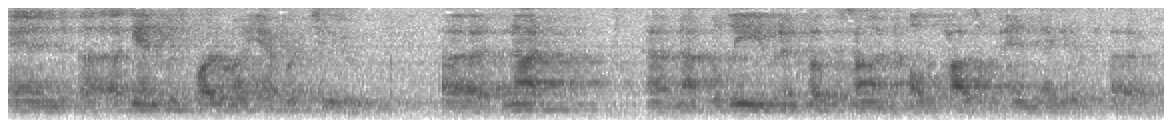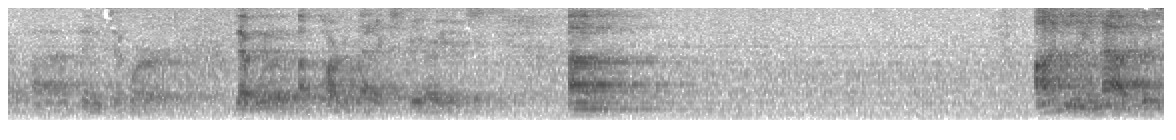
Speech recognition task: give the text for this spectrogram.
And uh, again, it was part of my effort to uh, not, uh, not believe and focus on all the positive and negative uh, things that were, that were a part of that experience. Um, oddly enough, this,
